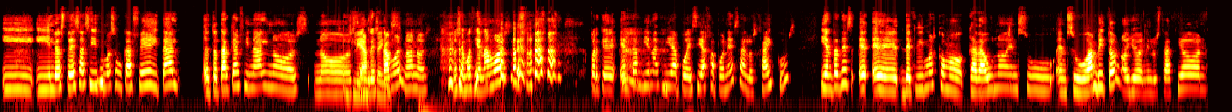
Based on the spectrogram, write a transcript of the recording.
y, y los tres así hicimos un café y tal. Total que al final nos, Os nos engrescamos, ¿no? Nos, nos emocionamos porque él también hacía poesía japonesa, los haikus, y entonces eh, eh, decidimos como cada uno en su, en su ámbito, ¿no? yo en ilustración,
